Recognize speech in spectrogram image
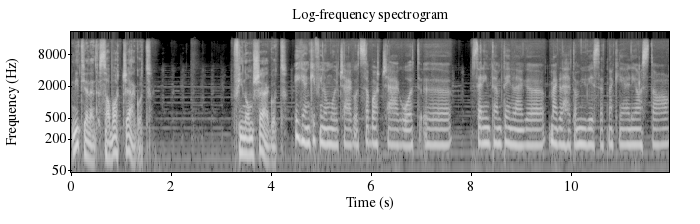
Mit jelent? Szabadságot? Finomságot? Igen, kifinomultságot, szabadságot. Ö, szerintem tényleg ö, meg lehet a művészetnek élni azt a,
